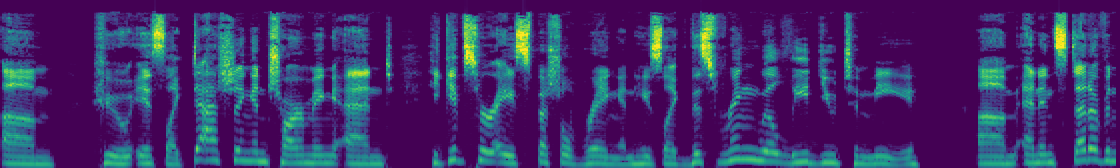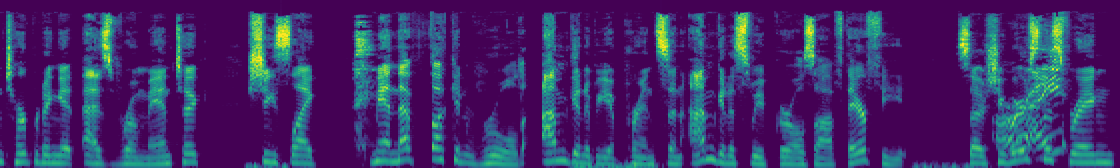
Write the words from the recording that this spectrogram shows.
um, who is like dashing and charming, and he gives her a special ring, and he's like, "This ring will lead you to me." Um, and instead of interpreting it as romantic, she's like, "Man, that fucking ruled. I'm gonna be a prince, and I'm gonna sweep girls off their feet." So she All wears this ring.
